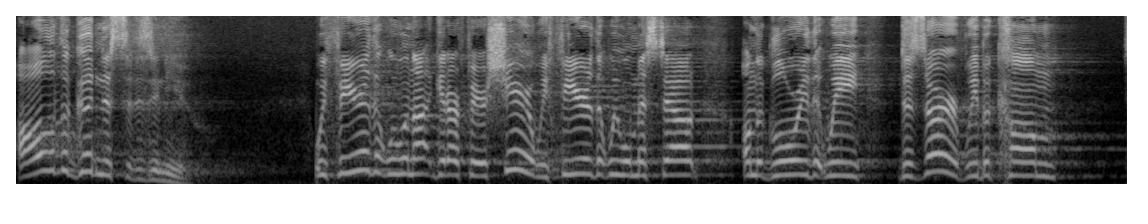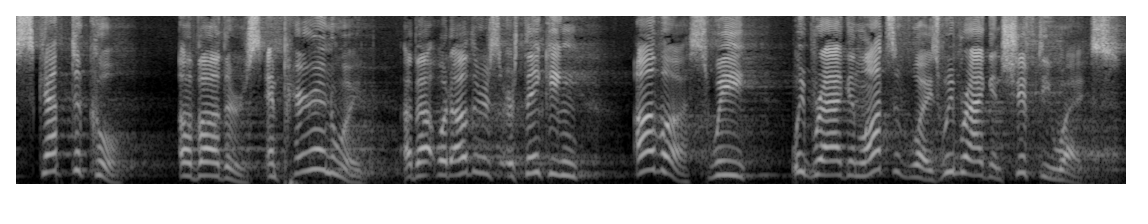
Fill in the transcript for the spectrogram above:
all of the goodness that is in you? We fear that we will not get our fair share. We fear that we will miss out on the glory that we deserve. We become skeptical of others and paranoid about what others are thinking of us. We, we brag in lots of ways. We brag in shifty ways.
